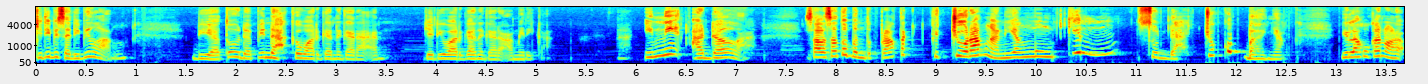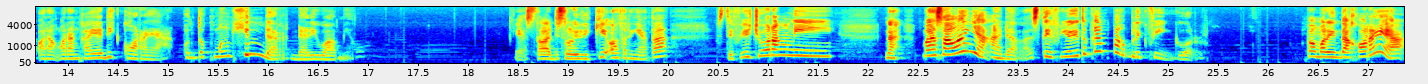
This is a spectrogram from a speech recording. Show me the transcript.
jadi bisa dibilang dia tuh udah pindah ke warga negaraan, jadi warga negara Amerika. Nah, ini adalah salah satu bentuk praktek kecurangan yang mungkin sudah cukup banyak dilakukan oleh orang-orang kaya di Korea untuk menghindar dari wamil. Ya, setelah diselidiki, oh ternyata Steve Yu curang nih. Nah, masalahnya adalah Steve Yu itu kan public figure. Pemerintah Korea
